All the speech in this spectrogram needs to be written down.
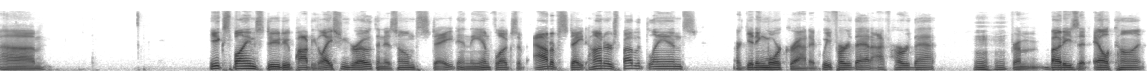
Um, he explains due to population growth in his home state and the influx of out of state hunters, public lands are getting more crowded. We've heard that. I've heard that hmm from buddies that elk hunt,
